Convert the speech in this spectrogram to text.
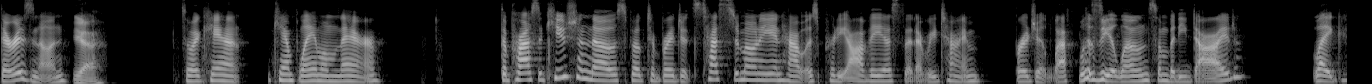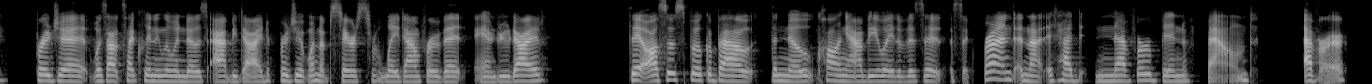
there is none. Yeah. So I can't can't blame them there. The prosecution though spoke to Bridget's testimony and how it was pretty obvious that every time Bridget left Lizzie alone, somebody died. Like Bridget was outside cleaning the windows, Abby died. Bridget went upstairs to lay down for a bit, Andrew died. They also spoke about the note calling Abby away to visit a sick friend and that it had never been found ever.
